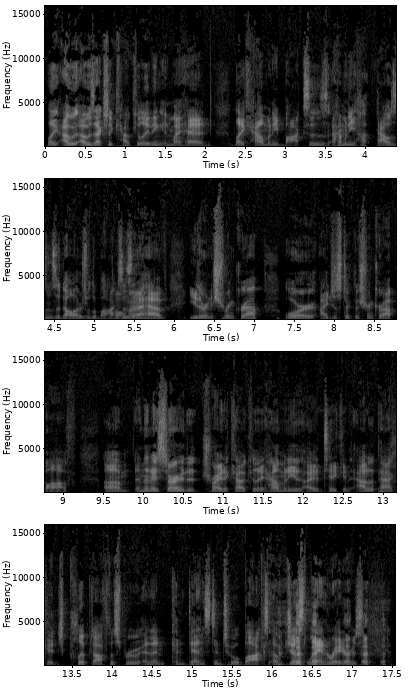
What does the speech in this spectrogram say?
Like I, w- I was actually calculating in my head like how many boxes, how many hu- thousands of dollars worth of boxes that I have either in shrink wrap or I just took the shrink wrap off. Um, and then I started to try to calculate how many I had taken out of the package, clipped off the sprue, and then condensed into a box of just Land Raiders.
